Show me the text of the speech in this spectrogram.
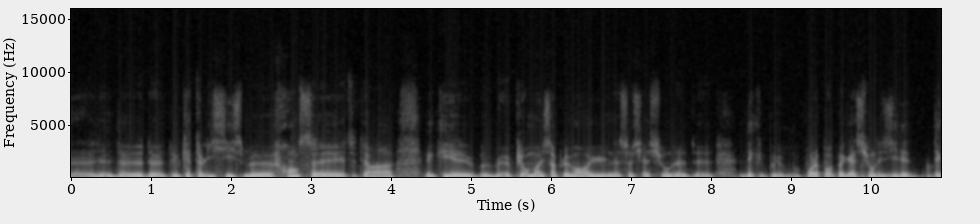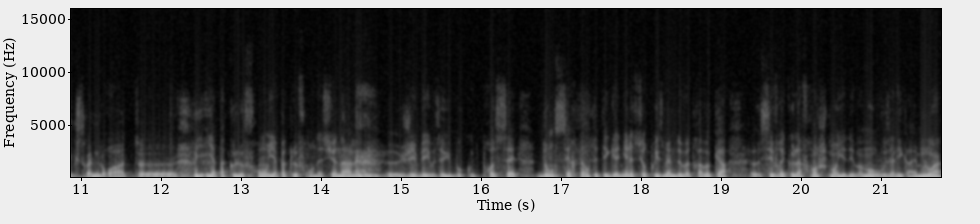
de- de- du catholicisme français, etc., et qui est euh, purement et simplement une association de, pour la propagation des idées d'extrême droite. euh, il n'y a pas que le front, il n'y a pas que le Front National. Euh, GB, vous avez eu beaucoup de procès, dont certains ont été gagnés, la surprise même de votre avocat. Euh, c'est vrai que là, franchement, il y a des moments où vous allez quand même loin.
